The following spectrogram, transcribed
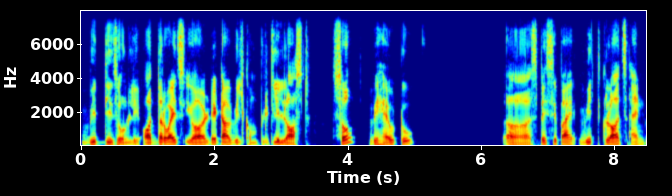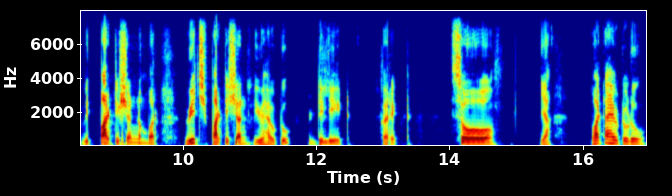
with these only. Otherwise your data will completely lost. So we have to uh, specify with clause and with partition number. Which partition you have to delete? Correct. So yeah. What i have to do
